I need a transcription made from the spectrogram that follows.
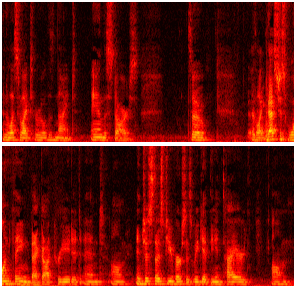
and the lesser light to rule the night, and the stars. So, like that's just one thing that God created, and um, in just those few verses, we get the entire um,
